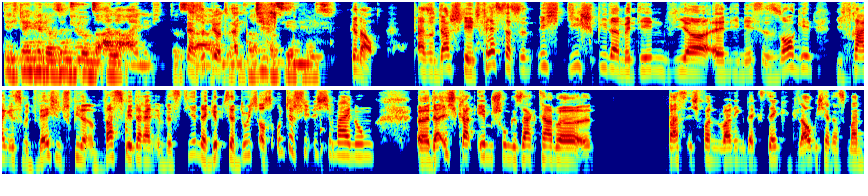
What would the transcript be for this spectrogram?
ich denke, da sind wir uns alle einig, dass da, da sind wir uns etwas passieren muss. Genau. Also das steht fest, das sind nicht die Spieler, mit denen wir in die nächste Saison gehen. Die Frage ist, mit welchen Spielern und was wir daran investieren. Da gibt es ja durchaus unterschiedliche Meinungen. Äh, da ich gerade eben schon gesagt habe, was ich von Running Backs denke, glaube ich ja, dass man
